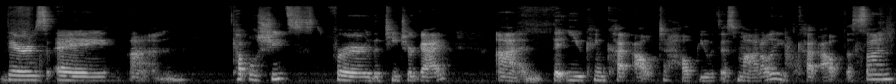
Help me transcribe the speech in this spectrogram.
there's a um, couple sheets for the teacher guide um, that you can cut out to help you with this model. You cut out the sun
